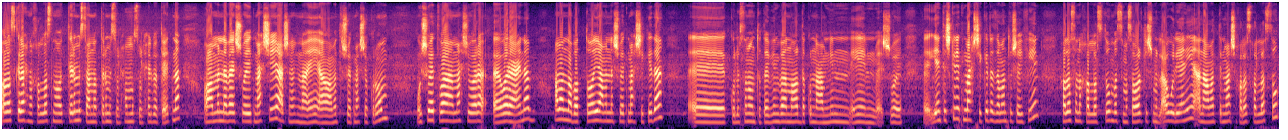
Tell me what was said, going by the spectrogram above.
خلاص كده إحنا خلصنا اهو الترمس عنا الترمس والحمص والحلبة بتاعتنا وعملنا بقى شوية محشي عشان إحنا إيه آه عملت شوية محشي كرومب وشوية محشي ورق آه ورق عنب عملنا بطاية عملنا شوية محشي كده آه كل سنة وأنتم طيبين بقى النهاردة كنا عاملين إيه شوية يعني تشكيلة محشي كده زي ما أنتم شايفين خلاص أنا خلصتهم بس ما صورتش من الأول يعني أنا عملت المحشي خلاص خلصته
